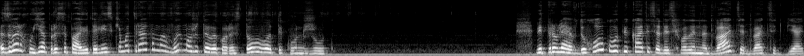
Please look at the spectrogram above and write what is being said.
Зверху я присипаю італійськими травами, ви можете використовувати кунжут. Відправляю в духовку випікатися десь хвилин на 20-25.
